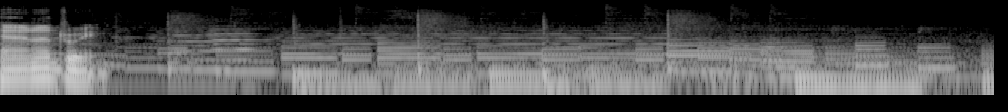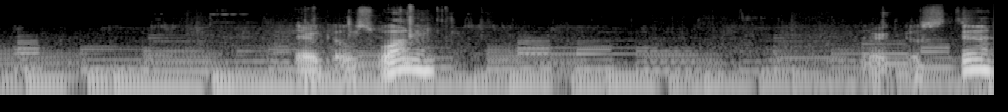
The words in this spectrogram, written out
And a dream. There goes one. There goes two.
